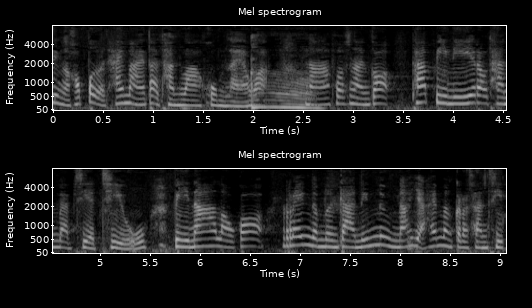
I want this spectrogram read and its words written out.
ริงๆอะเขาเปิดให้มาตั้งแต่ธันวาคมแล้วอะอ่านนะ เพราะฉะนั้นก็ถ้าปีนี้เราทันแบบเฉียดฉิว ปีหน้าเราก็เร่งดำเนินการนิดนึงนะ อย่าให้มันกระชันชิด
